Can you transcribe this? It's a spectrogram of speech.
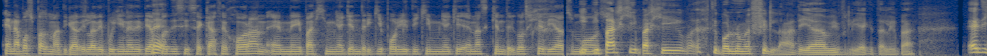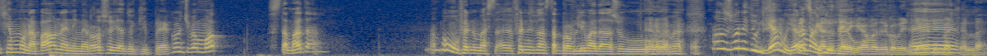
Ένα αποσπασματικά δηλαδή που Ναι. γίνεται διαφώτιση σε κάθε χώρα, εν υπάρχει μια κεντρική πολιτική, μια, ένας κεντρικός σχεδιασμός. Υ- Υπάρχει, υπάρχει, χτυπώνουμε φυλάδια, βιβλία κτλ. Έτυχε μου να πάω να ενημερώσω για το Κυπριακό και είπαμε, «Οπ, σταμάτα. Να πω μου φέρνει μας, τα- φέρνεις μας τα προβλήματα σου. να σου φέρνει η δουλειά μου, για να Μας μας κάνουν τα του Θεού. δικά μας ρε κοπέλια, Ε, δεν είμαστε καλά.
